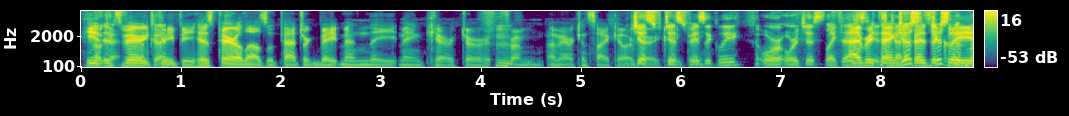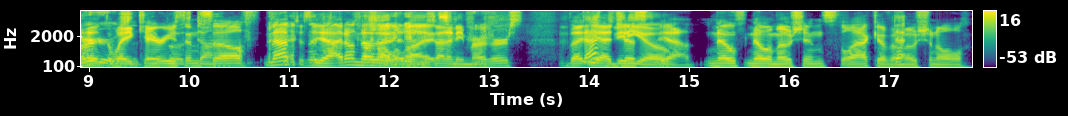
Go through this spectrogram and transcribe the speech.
He, Okay, It's very okay. creepy. His parallels with Patrick Bateman, the main character Hmm. from American Psycho, are just very just physically or or just like his- his Everything, kind of- Just- just the physically, the, way he carries both done. himself. Not, Just, yeah, I don't know that hollow he's done any murders, but That yeah, video- just, yeah, no, no emotions, the lack of That- emotional.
